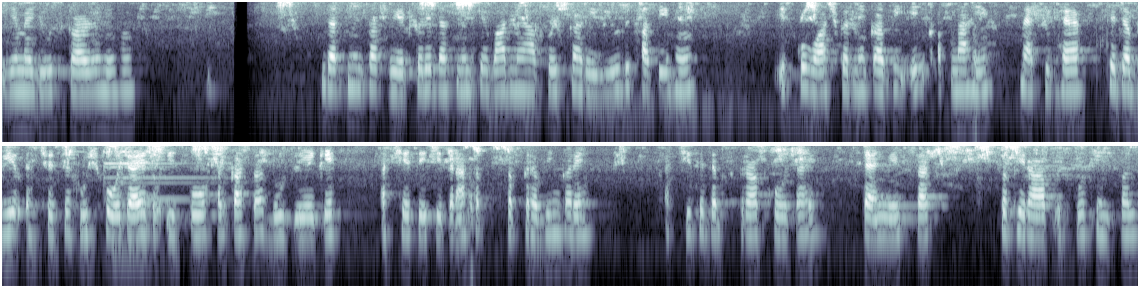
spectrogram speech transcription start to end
ये मैं यूज़ कर रही हूँ। दस मिनट तक वेट करें। दस मिनट के बाद मैं आपको इसका रिव्यू दिखाती हूँ। इसको वॉश करने का भी एक अपना ही मेथड है कि जब ये अच्छे से खुश्क हो जाए तो इसको हल्का सा दूध ले लेके अच्छे से इसी तरह सब स्क्रबिंग करें। अच्छी से जब स्क्रब हो जाए टेन मिनट्स तक तो फिर आप इसको सिंपल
